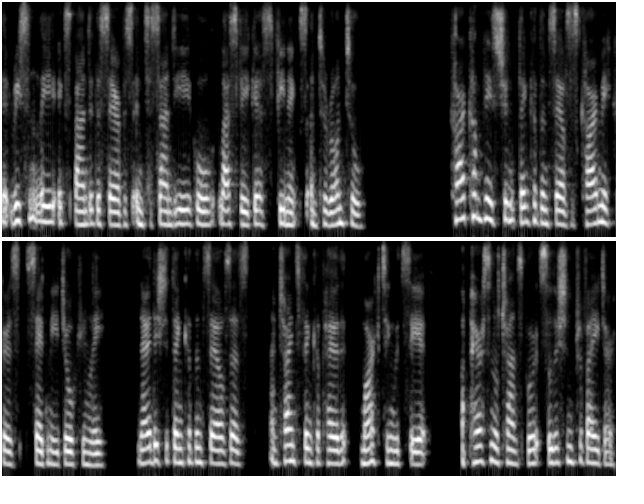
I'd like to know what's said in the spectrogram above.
it recently expanded the service into San Diego, Las Vegas, Phoenix, and Toronto. Car companies shouldn't think of themselves as car makers, said May jokingly. Now they should think of themselves as, I'm trying to think of how the marketing would say it, a personal transport solution provider.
